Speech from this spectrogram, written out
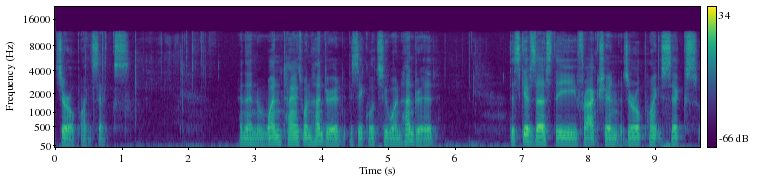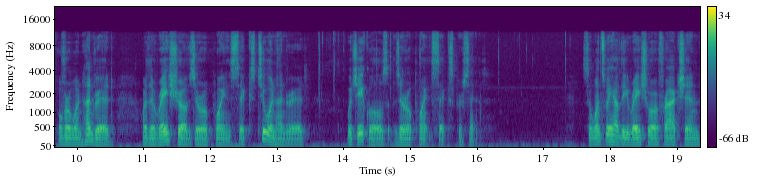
0.6. And then 1 times 100 is equal to 100. This gives us the fraction 0.6 over 100, or the ratio of 0.6 to 100, which equals 0.6%. So once we have the ratio or fraction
